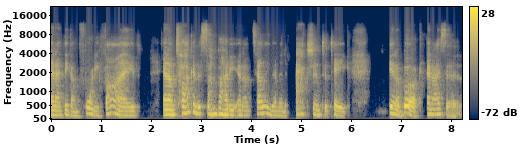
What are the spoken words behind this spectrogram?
and I think I'm 45 and I'm talking to somebody and I'm telling them an action to take in a book. And I said,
